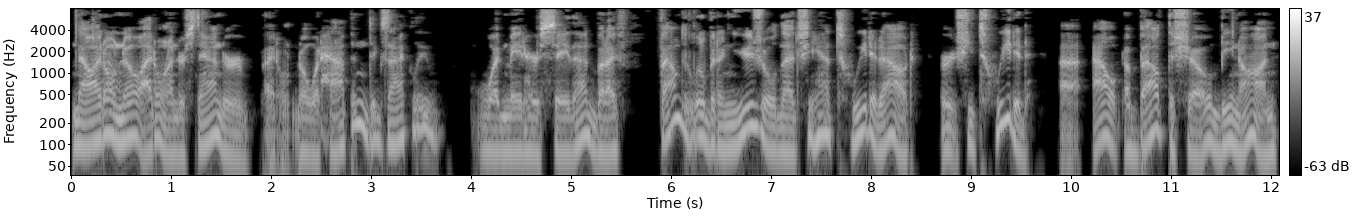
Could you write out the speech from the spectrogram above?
Now, I don't know. I don't understand, or I don't know what happened exactly, what made her say that, but I found it a little bit unusual that she had tweeted out, or she tweeted uh, out about the show being on,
